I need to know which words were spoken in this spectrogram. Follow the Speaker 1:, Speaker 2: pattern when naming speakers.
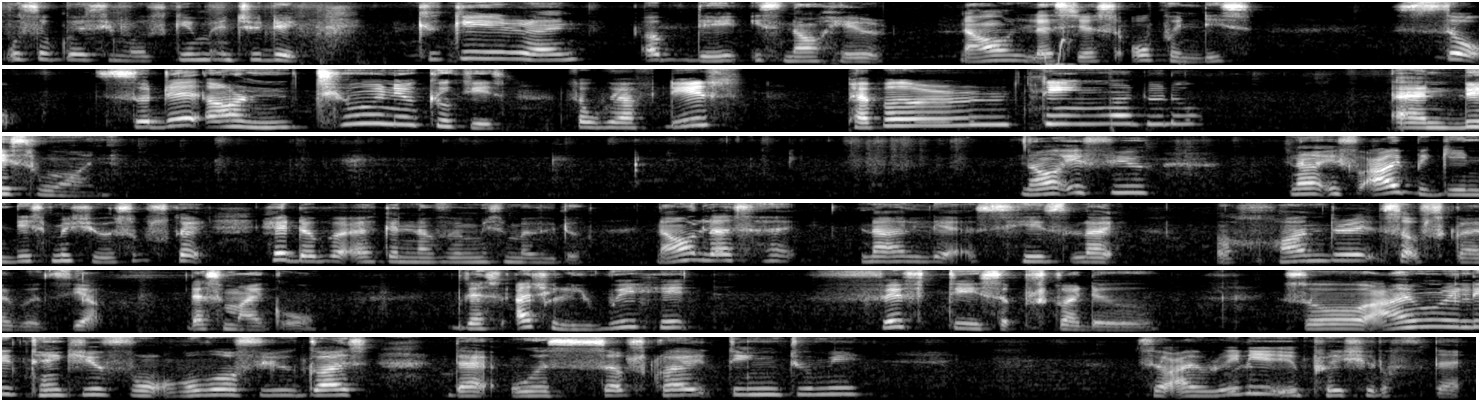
Speaker 1: what's up guys, Most Game and today Cookie Run update is now here. Now let's just open this. So, so there are two new cookies. So we have this pepper thing, I don't know, and this one. Now if you, now if I begin this, make sure you subscribe, hit the bell icon, never miss my video. Now let's now let's hit like a hundred subscribers. Yeah, that's my goal. Because actually we hit 50 subscribers. So I'm really thank you for all of you guys that was subscribing to me. So I really appreciate of that.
